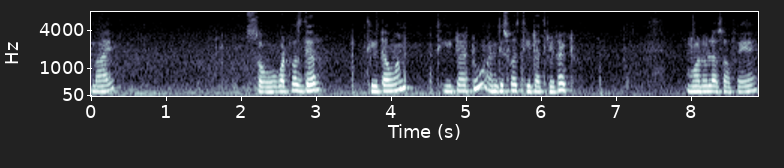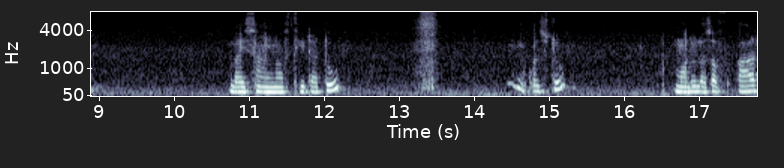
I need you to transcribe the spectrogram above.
by so what was there? Theta 1 theta 2 and this was theta 3 right? Modulus of a by sine of theta 2 equals to modulus of r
